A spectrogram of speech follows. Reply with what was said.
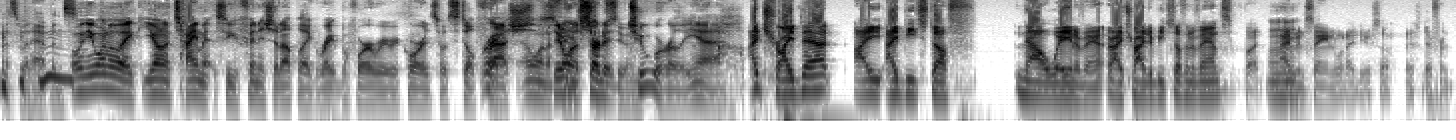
that's what happens. when you want to like you want to time it so you finish it up like right before we record, so it's still fresh. I wanna so you don't want to start too it soon. too early. Yeah, I tried that. I I beat stuff now way in advance. Or I tried to beat stuff in advance, but mm-hmm. I'm insane what I do, so it's different.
